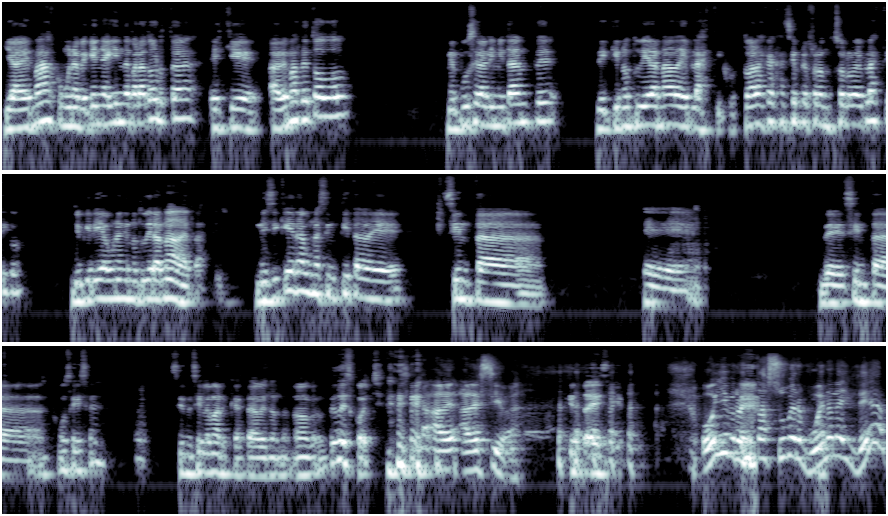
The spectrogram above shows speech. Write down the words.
Y además, como una pequeña guinda para torta, es que además de todo, me puse la limitante de que no tuviera nada de plástico. Todas las cajas siempre fueron solo de plástico. Yo quería una que no tuviera nada de plástico. Ni siquiera una cintita de cinta. Eh, de cinta. ¿Cómo se dice? Sin decir la marca, estaba pensando. No, de scotch. Adhesiva. adhesiva. Oye, pero está súper buena la idea.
